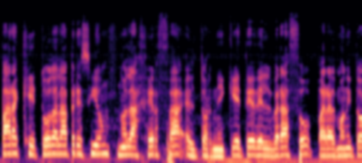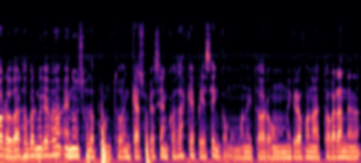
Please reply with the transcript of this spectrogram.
para que toda la presión no la ejerza el torniquete del brazo para el monitor o el brazo para el micrófono en un solo punto, en caso que sean cosas que pesen como un monitor o un micrófono esto grande, ¿no?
